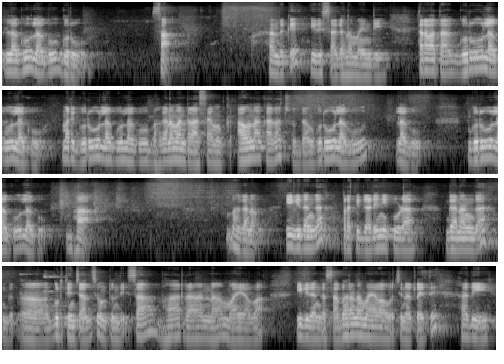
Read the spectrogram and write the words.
లఘు లఘు గురువు స. అందుకే ఇది సగనమైంది. తర్వాత గురువు లఘు లఘు. మరి గురువు లఘు లఘు భగనం అని రాసాము అవునా కదా? చూద్దాం. గురువు లఘు లఘు. గురువు లఘు లఘు భ. భగనం. ఈ విధంగా ప్రతి గడిని కూడా ఘనంగా గుర్తించాల్సి ఉంటుంది. సభరణమయవ ఈ విధంగా సభరణమయవ వచ్చినట్లయితే అది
